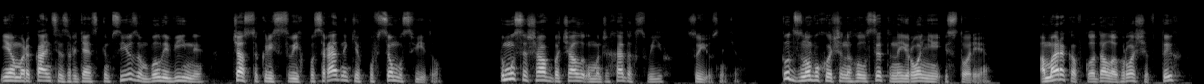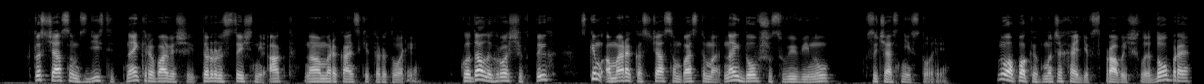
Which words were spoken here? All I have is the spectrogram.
і американці з Радянським Союзом вели війни часто крізь своїх посередників по всьому світу. Тому США вбачали у моджахедах своїх союзників. Тут знову хочу наголосити на іронії історії. Америка вкладала гроші в тих, хто з часом здійснить найкривавіший терористичний акт на американській території. Вкладали гроші в тих, з ким Америка з часом вестиме найдовшу свою війну в сучасній історії. Ну а поки в Маджахедів справи йшли добре,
